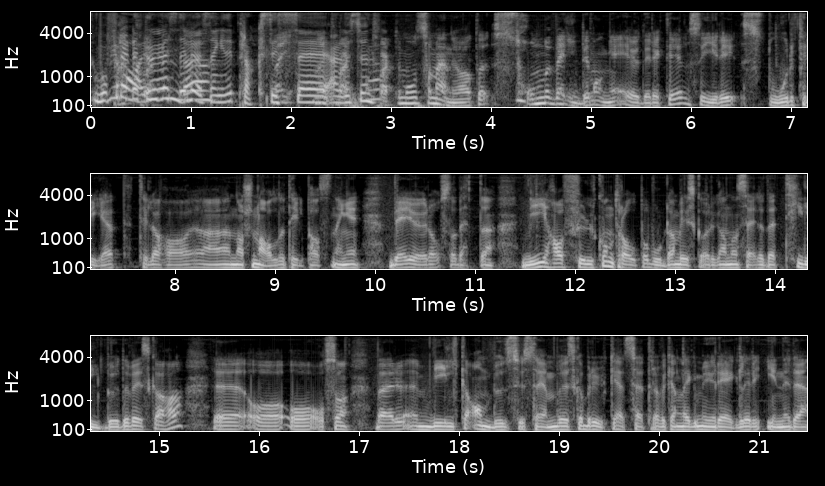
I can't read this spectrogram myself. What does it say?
Hvorfor er dette den beste løsningen i praksis, Elvestuen? Tvert imot så mener jeg at som veldig mange EU-direktiv, så gir de stor frihet til å ha eh, nasjonale tilpasninger. Det gjør også dette. Vi har full kontroll på hvordan vi skal organisere det tilbudet vi skal ha, eh, og, og også der, hvilke anbudssystemer vi skal bruke etc. Vi kan legge mye regler inn i det.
